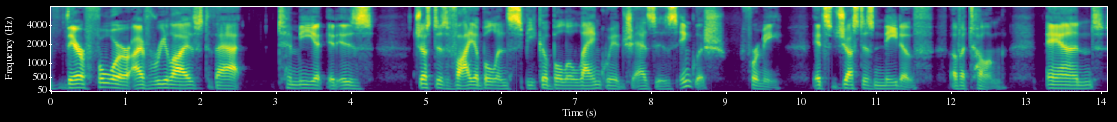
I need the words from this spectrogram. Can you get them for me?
therefore, I've realized that to me, it, it is just as viable and speakable a language as is English for me. It's just as native of a tongue. And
